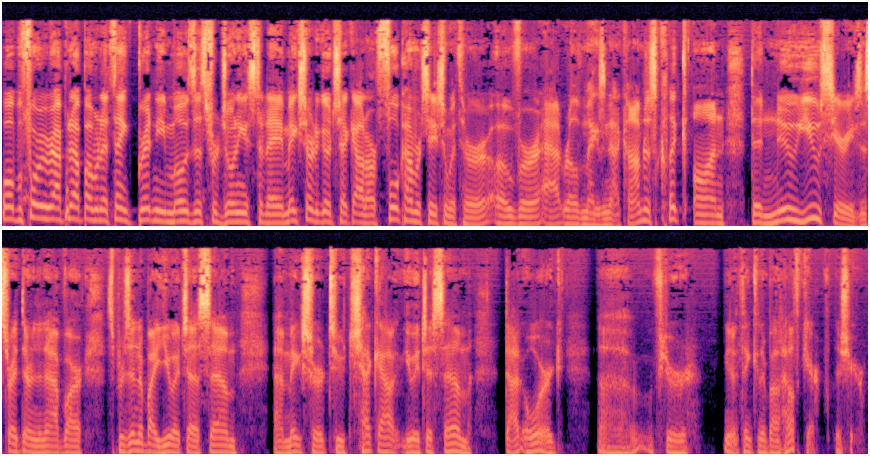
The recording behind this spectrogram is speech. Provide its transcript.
Well, before we wrap it up, I want to thank Brittney Moses for joining us today. Make sure to go check out our full conversation with her over at relevantmagazine.com. Just click on the new U series. It's right there in the nav bar. It's presented by UHSM. Uh, make sure to check out uhsm.org uh, if you're you know thinking about healthcare this year.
